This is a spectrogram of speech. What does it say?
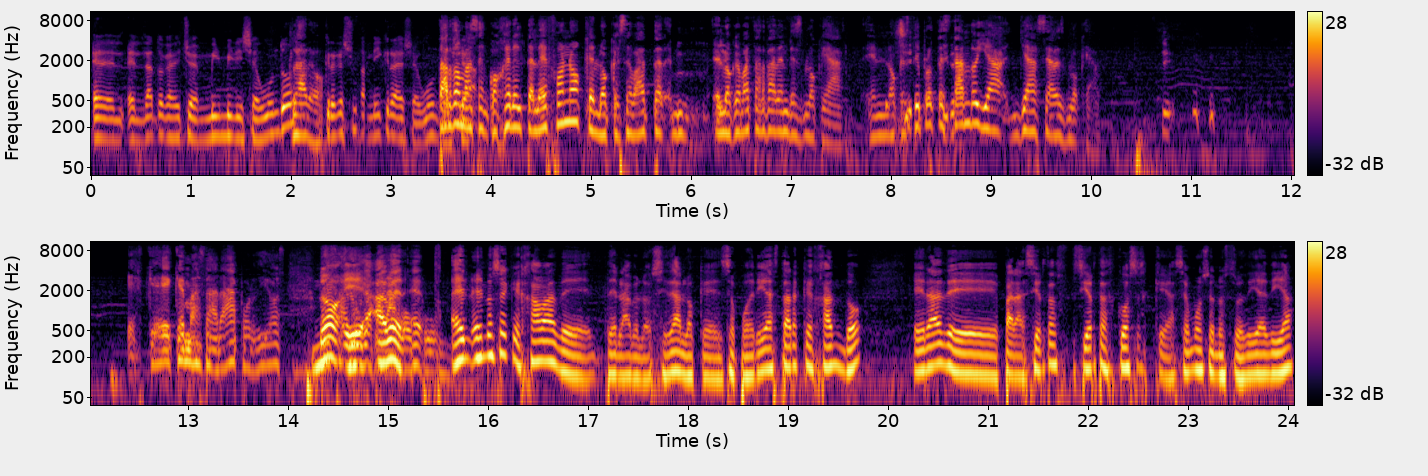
el, el dato que has dicho en mil milisegundos, Claro. creo que es una micra de segundo. Tardo o sea, más en coger el teléfono que en lo que se va a tar- en lo que va a tardar en desbloquear. En lo que Sí, estoy protestando ya, ya se ha desbloqueado. Sí. Es que, ¿qué más dará, por Dios? No, eh, a ver, eh, él, él no se quejaba de, de la velocidad, lo que se podría estar quejando era de para ciertas ciertas cosas que hacemos en nuestro día a día,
